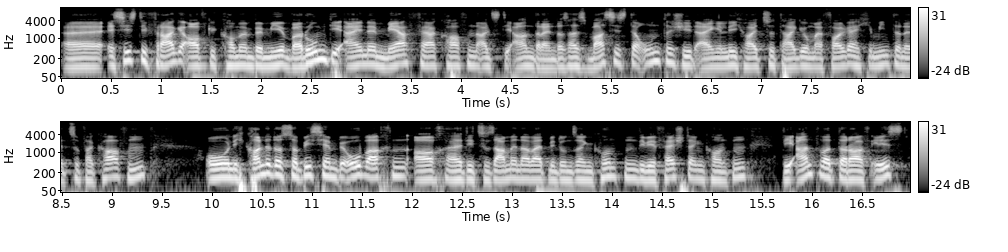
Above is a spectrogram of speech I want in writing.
äh, es ist die Frage aufgekommen bei mir, warum die einen mehr verkaufen als die anderen. Das heißt, was ist der Unterschied eigentlich heutzutage, um erfolgreich im Internet zu verkaufen? Und ich konnte das so ein bisschen beobachten, auch äh, die Zusammenarbeit mit unseren Kunden, die wir feststellen konnten. Die Antwort darauf ist,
